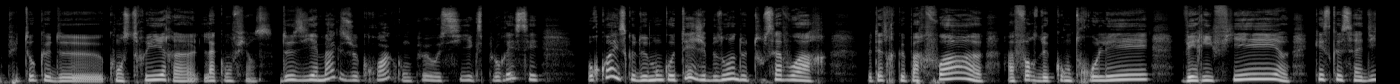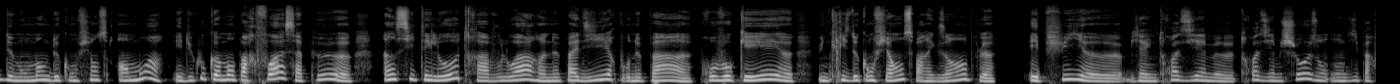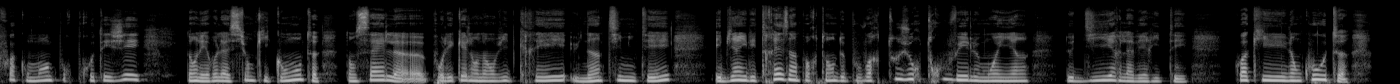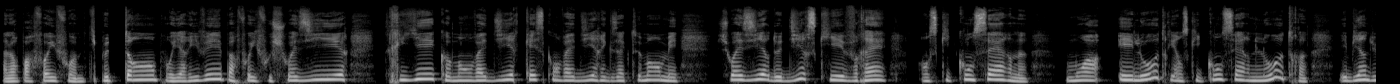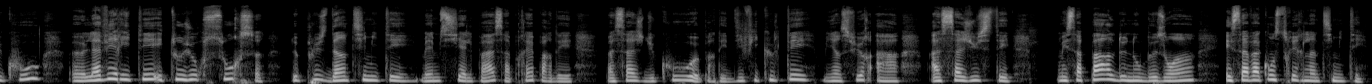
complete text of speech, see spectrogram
plutôt que de construire la confiance? Deuxième axe, je crois qu'on peut aussi explorer, c'est pourquoi est-ce que de mon côté, j'ai besoin de tout savoir? Peut-être que parfois, euh, à force de contrôler, vérifier, euh, qu'est-ce que ça dit de mon manque de confiance en moi? Et du coup, comment parfois ça peut euh, inciter l'autre à vouloir ne pas dire pour ne pas provoquer une crise de confiance, par exemple? Et puis, bien une troisième, troisième chose, on dit parfois qu'on manque pour protéger dans les relations qui comptent, dans celles euh, pour lesquelles on a envie de créer une intimité, eh bien, il est très important de pouvoir toujours trouver le moyen de dire la vérité quoi qu'il en coûte. Alors parfois il faut un petit peu de temps pour y arriver, parfois il faut choisir, trier comment on va dire, qu'est-ce qu'on va dire exactement, mais choisir de dire ce qui est vrai en ce qui concerne moi et l'autre, et en ce qui concerne l'autre, eh bien du coup, euh, la vérité est toujours source de plus d'intimité, même si elle passe après par des passages du coup, euh, par des difficultés, bien sûr, à, à s'ajuster. Mais ça parle de nos besoins et ça va construire l'intimité.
